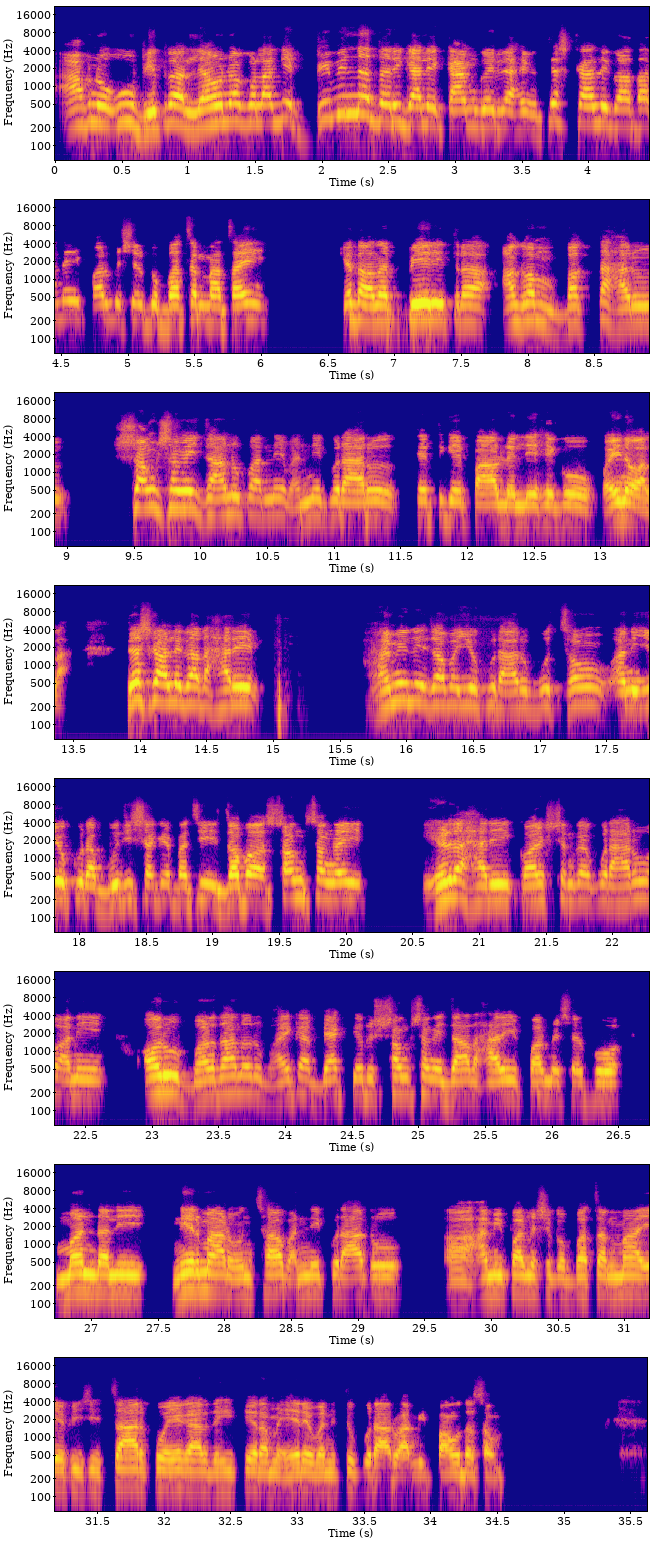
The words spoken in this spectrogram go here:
आफ्नो ऊ भित्र ल्याउनको लागि विभिन्न तरिकाले काम गरिराखेको त्यस कारणले गर्दा नै परमेश्वरको वचनमा चाहिँ के त भन्दा प्रेरित र अगम वक्ताहरू सँगसँगै जानुपर्ने भन्ने कुराहरू त्यत्तिकै पावरले लेखेको होइन होला। त्यस कारणले गर्दाखेरि हामीले जब यो कुराहरू बुझ्छौँ अनि यो कुरा बुझिसकेपछि जब सँगसँगै हिँड्दाखेरि करेक्सनका कुराहरू अनि अरू वरदानहरू भएका व्यक्तिहरू सँगसँगै जाँदाखेरि परमेश्वरको मण्डली निर्माण हुन्छ भन्ने कुराहरू हामी परमेश्वरको वचनमा एफिसी चारको एघारदेखि तेह्रमा हेऱ्यो भने त्यो कुराहरू हामी पाउँदछौँ।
